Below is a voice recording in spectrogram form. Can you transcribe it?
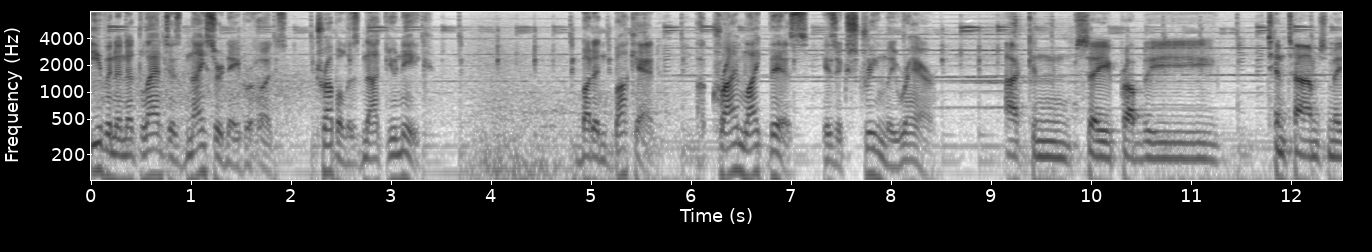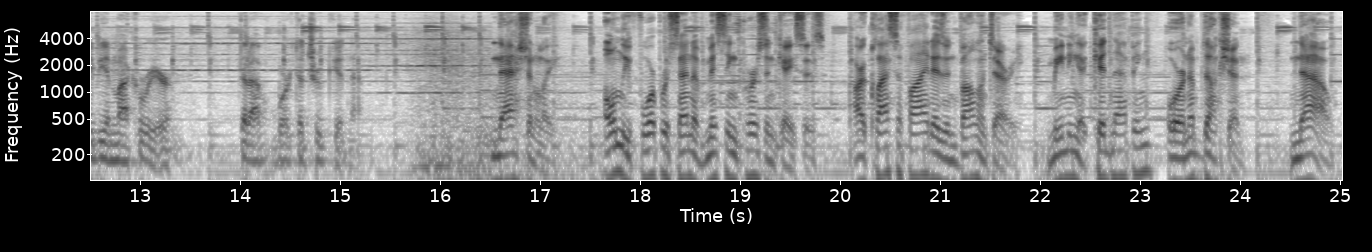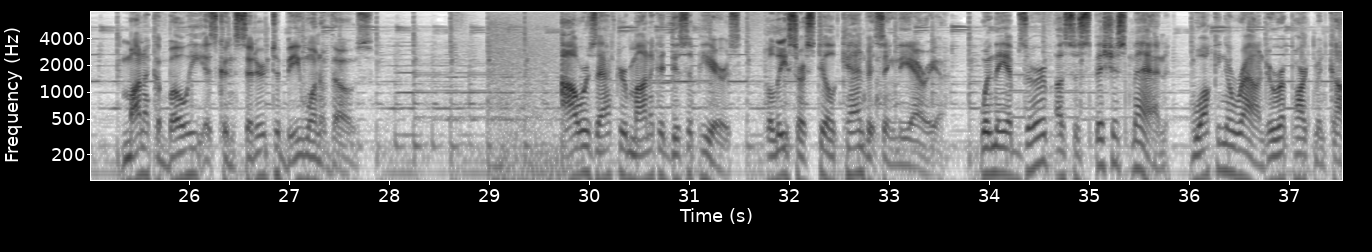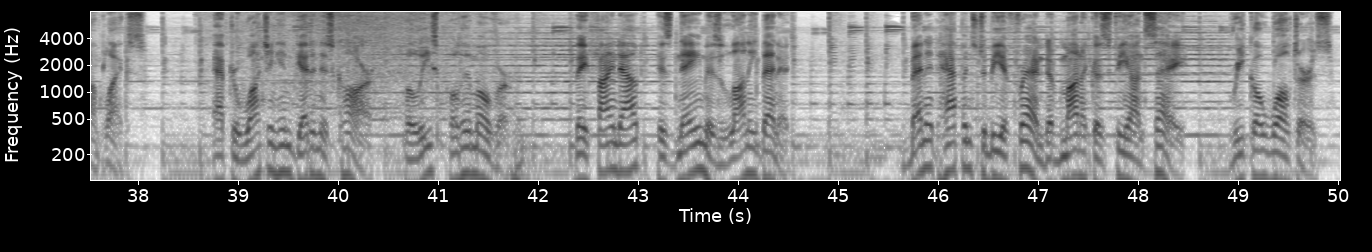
Even in Atlanta's nicer neighborhoods, trouble is not unique. But in Buckhead, a crime like this is extremely rare. I can say probably 10 times maybe in my career that I've worked a true kidnapping. Nationally, only 4% of missing person cases are classified as involuntary, meaning a kidnapping or an abduction. Now, Monica Bowie is considered to be one of those. Hours after Monica disappears, police are still canvassing the area when they observe a suspicious man walking around her apartment complex. After watching him get in his car, police pull him over. They find out his name is Lonnie Bennett. Bennett happens to be a friend of Monica's fiancé, Rico Walters.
